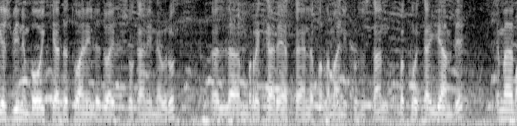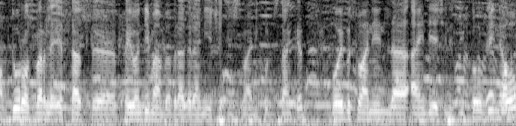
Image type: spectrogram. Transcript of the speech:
گەشببینم بەوەی کیا دەتوانین لە دوای پشوەکانی نەورۆز لە ڕێکارە یاسایان لە پەرلەمانی کوردستان بە کۆتاییان بێت ئێمە دوو ڕۆژ بەر لە ئێستاش پەیوەندیمان بە برادرانی یەکێتی نیشتمانی کوردستان کرد بۆی بتوانین لە ئایندەیەکی نزیکۆبینەوە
